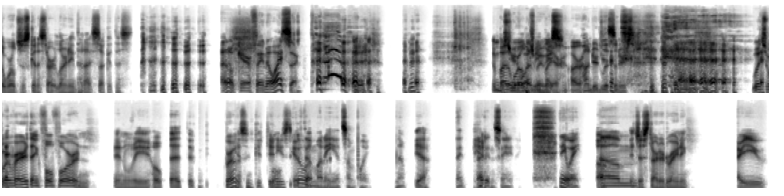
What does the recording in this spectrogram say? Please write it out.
the world's just going to start learning that I suck at this. I don't care if they know I suck. And by the world, I mean my, our hundred listeners, which we're very thankful for, and and we hope that it grows and We'll continues to give go them up. money at some point. No. Yeah. I, Yeah. I didn't say anything. Anyway, Oh, um, It just started raining. are you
